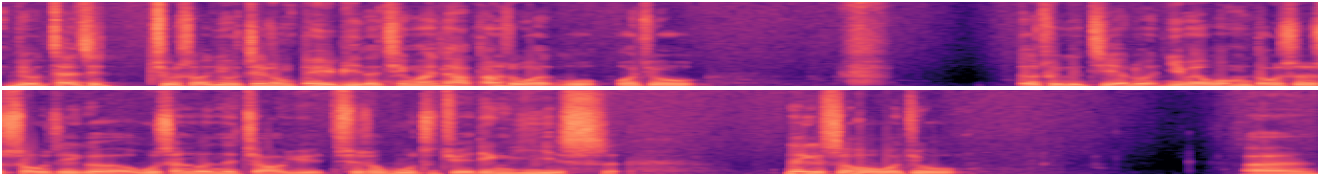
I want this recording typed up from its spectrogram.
有在这就是说有这种对比的情况下，当时我我我就得出一个结论，因为我们都是受这个无神论的教育，就是物质决定意识。那个时候我就，嗯，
